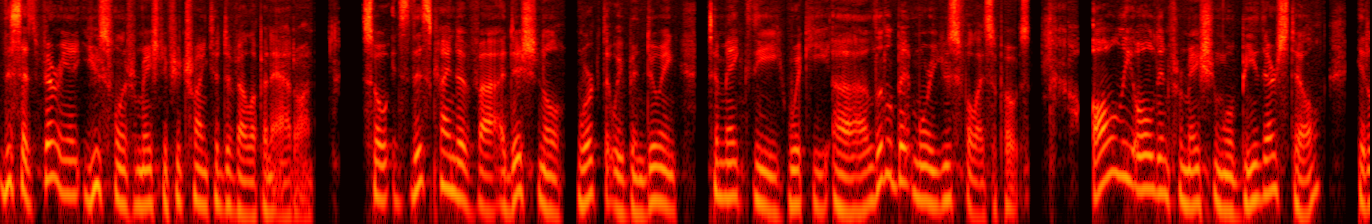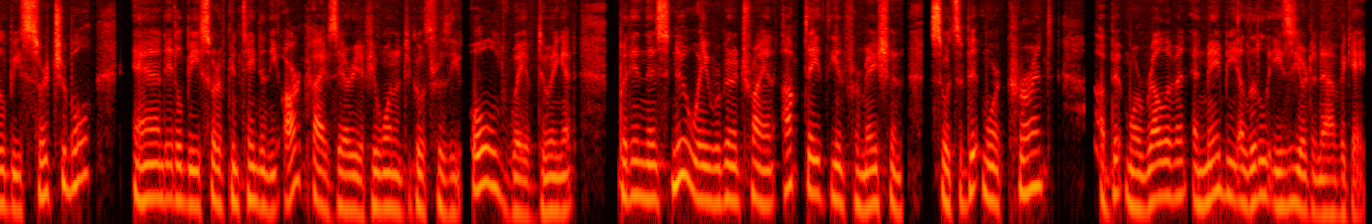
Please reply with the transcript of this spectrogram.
this has very useful information if you're trying to develop an add-on. So it's this kind of uh, additional work that we've been doing to make the wiki uh, a little bit more useful, I suppose. All the old information will be there still. It'll be searchable and it'll be sort of contained in the archives area if you wanted to go through the old way of doing it. But in this new way, we're going to try and update the information so it's a bit more current, a bit more relevant, and maybe a little easier to navigate.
